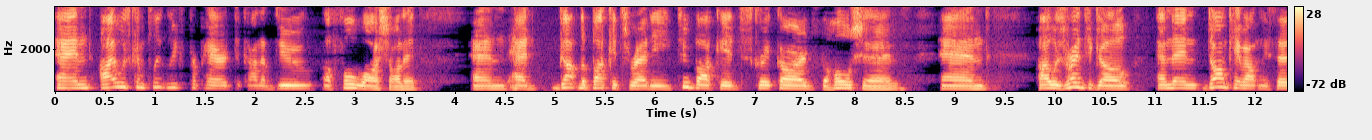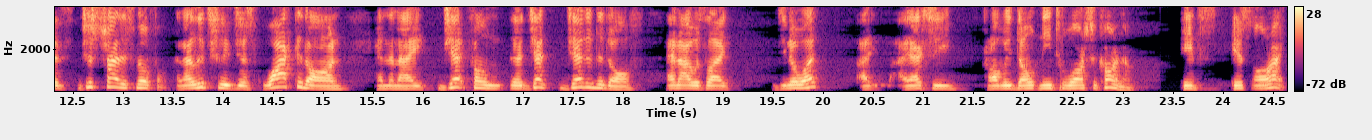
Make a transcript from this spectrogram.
And I was completely prepared to kind of do a full wash on it and had got the buckets ready two buckets, grit guards, the whole shans. And I was ready to go. And then Dom came out and he says, just try the snow foam. And I literally just whacked it on and then I jet foam, uh, jet, jetted it off. And I was like, do you know what? I, I actually probably don't need to wash the car now. It's, it's all right.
